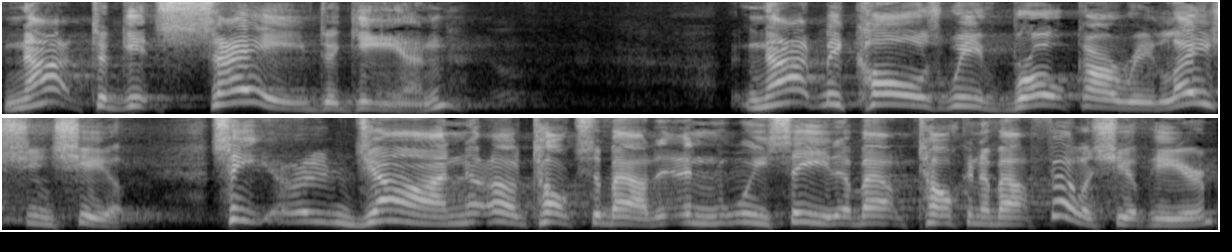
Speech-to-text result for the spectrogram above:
not to get saved again, not because we've broke our relationship, See, uh, John uh, talks about it, and we see it about talking about fellowship here.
